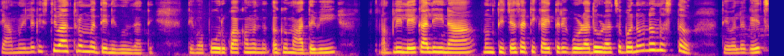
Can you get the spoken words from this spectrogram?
त्यामुळे लगेच ती बाथरूममध्ये निघून जाते. तेव्हा पोरू काका म्हणतात अगं माधवी आपली लेक आली ना मग तिच्यासाठी काहीतरी गोडाधोडाचं बनव ना मस्त. तेव्हा लगेच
